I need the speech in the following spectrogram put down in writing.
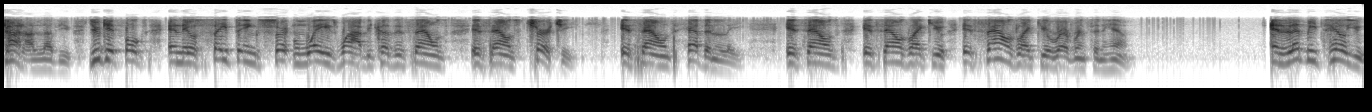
God, I love you. You get folks and they'll say things certain ways. Why? Because it sounds it sounds churchy. It sounds heavenly. It sounds it sounds like you it sounds like you're reverencing him. And let me tell you,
